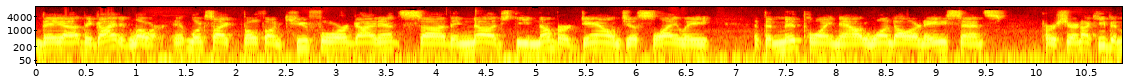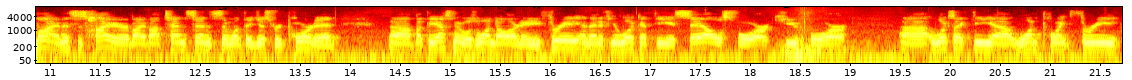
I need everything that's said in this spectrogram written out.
they uh, they guided lower. It looks like both on Q4 guidance, uh, they nudged the number down just slightly at the midpoint now at one dollar and eighty cents per share. Now keep in mind this is higher by about ten cents than what they just reported, uh, but the estimate was one dollar and eighty three. And then if you look at the sales for Q4, uh, it looks like the uh, one point three.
